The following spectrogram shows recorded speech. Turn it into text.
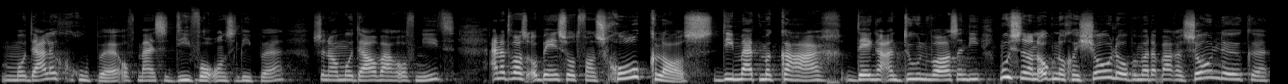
modellengroepen of mensen die voor ons liepen, of ze nou model waren of niet. En het was opeens een soort van schoolklas die met elkaar dingen aan het doen was. En die moesten dan ook nog een show lopen, maar dat waren zo'n leuke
